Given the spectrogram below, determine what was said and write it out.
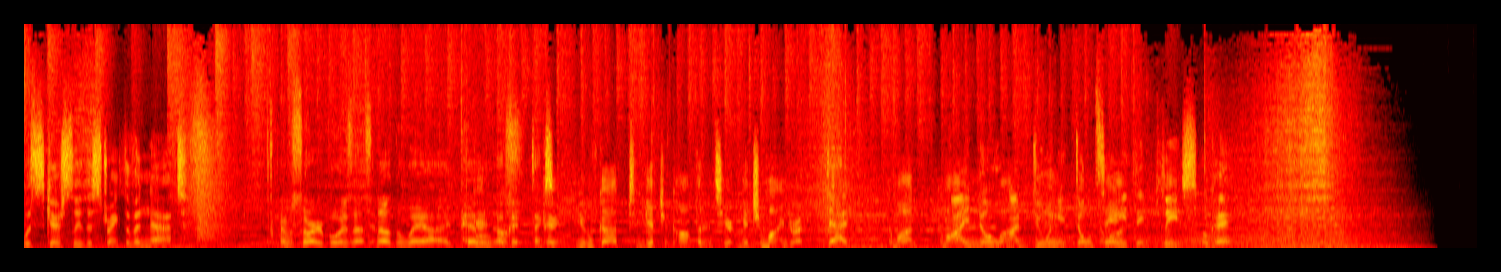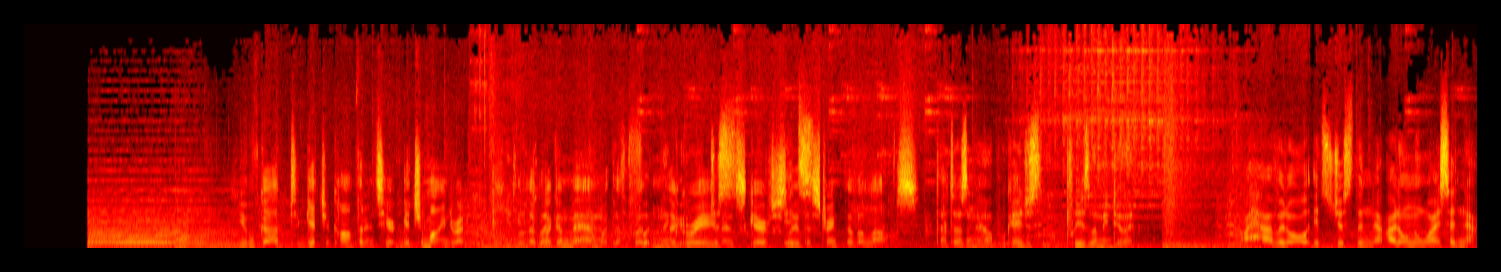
with scarcely the strength of a gnat. I'm sorry, boys, that's not the way I penned this. Okay, thanks. Okay, you've got to get your confidence here. Get your mind right. Dad, Come on, come on. I know, on. I'm doing it. Don't say on. anything, please, okay? You've got to get your confidence here. Get your mind right. He You look like a man with a foot in the gr- grave just- and scarcely the strength of a louse. That doesn't help, okay? Just please let me do it. I have it all. It's just the gnat. I don't know why I said gnat.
